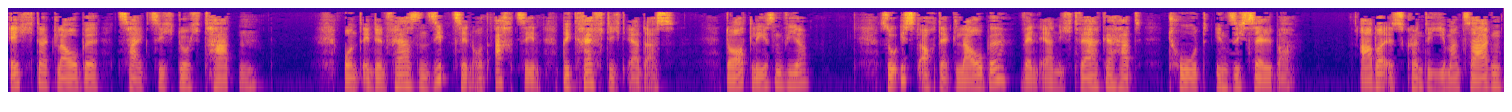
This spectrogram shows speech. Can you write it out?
echter Glaube zeigt sich durch Taten. Und in den Versen 17 und 18 bekräftigt er das. Dort lesen wir, so ist auch der Glaube, wenn er nicht Werke hat, tot in sich selber. Aber es könnte jemand sagen,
